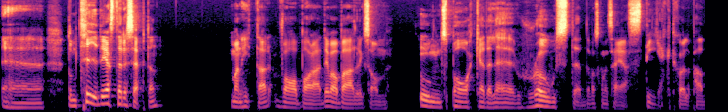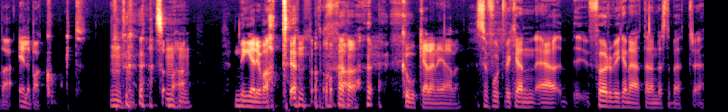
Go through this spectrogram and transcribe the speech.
Eh, de tidigaste recepten man hittar var bara, det var bara liksom ugnsbakad eller roasted, vad ska man säga, stekt sköldpadda eller bara kokt. alltså bara ner i vatten och bara koka den i jäveln. Så fort vi kan, ä- förr vi kan äta den desto bättre.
